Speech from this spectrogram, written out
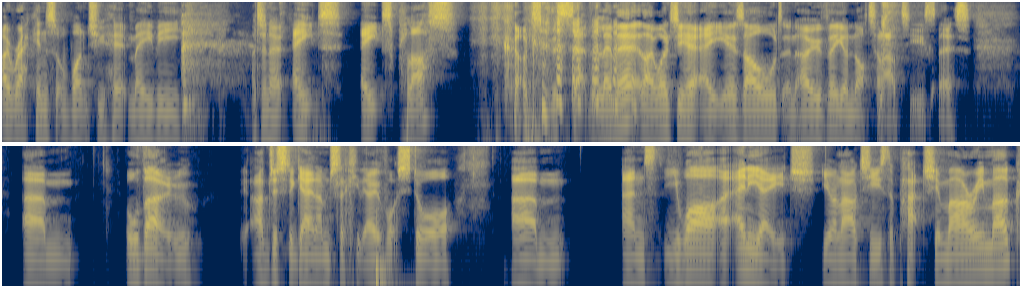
I reckon sort of once you hit maybe I don't know eight eight plus. I'm just going to set the limit. Like once you hit eight years old and over, you're not allowed to use this. Um, although I'm just again, I'm just looking at the Overwatch store, um, and you are at any age you're allowed to use the Pachimari mug,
